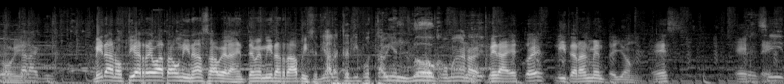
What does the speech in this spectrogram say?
Bien, estar aquí. Mira, no estoy arrebatado ni nada, ¿sabes? La gente me mira rápido y dice, diablo, este tipo está bien loco, mano. Mira, esto es literalmente, John, es este,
